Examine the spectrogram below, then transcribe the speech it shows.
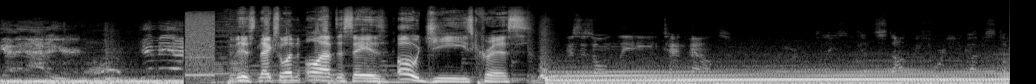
Get me out of here. Get me out. This next one, all I have to say is, oh geez, Chris. This is only 10 pounds. Please, you gotta stop before you gotta stop.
